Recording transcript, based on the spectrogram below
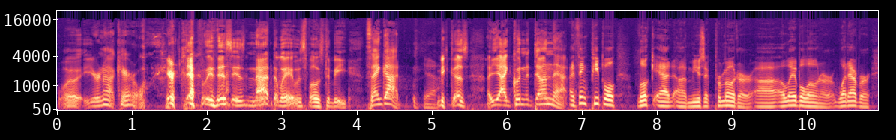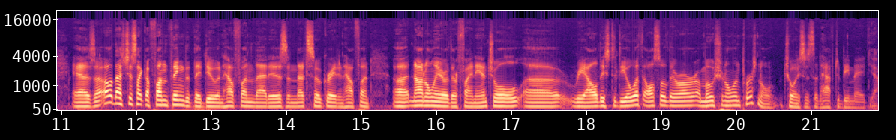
well, you're not Carol. you're definitely this is not the way it was supposed to be. Thank God. Yeah. because uh, yeah, I couldn't have done that. I think people look at a music promoter, uh, a label owner, whatever, as uh, oh, that's just like a fun thing that they do, and how fun that is, and that's so great, and how fun. Uh, not only are there financial uh, realities to deal with, also there are emotional and personal choices that have to be made. Yeah.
